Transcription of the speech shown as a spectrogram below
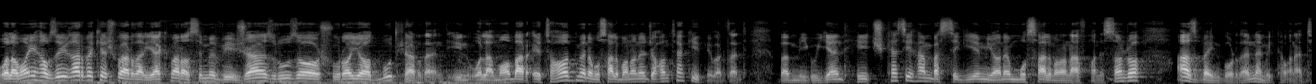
علمای حوزه غرب کشور در یک مراسم ویژه از روز آشورا یادبود کردند. این علما بر اتحاد میان مسلمانان جهان تاکید می‌ورزند و می‌گویند هیچ کسی همبستگی میان مسلمانان افغانستان را از بین بردن نمی‌تواند.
